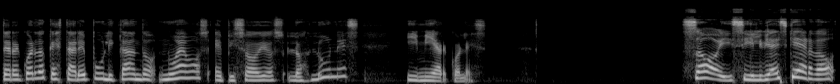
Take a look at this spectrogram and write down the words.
Te recuerdo que estaré publicando nuevos episodios los lunes y miércoles. Soy Silvia Izquierdo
